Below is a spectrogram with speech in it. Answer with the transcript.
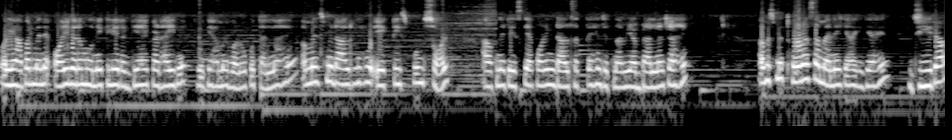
और यहाँ पर मैंने ऑयल गर्म होने के लिए रख दिया है कढ़ाई में, क्योंकि हमें बड़ों को तलना है। अब मैं इसमें डाल रही हूँ एक टीस्पून सॉल्ट आप अपने टेस्ट के अकॉर्डिंग डाल सकते हैं, जितना भी आप डालना चाहें। अब इसमें थोड़ा सा मैंने क्या किया है, जीरा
